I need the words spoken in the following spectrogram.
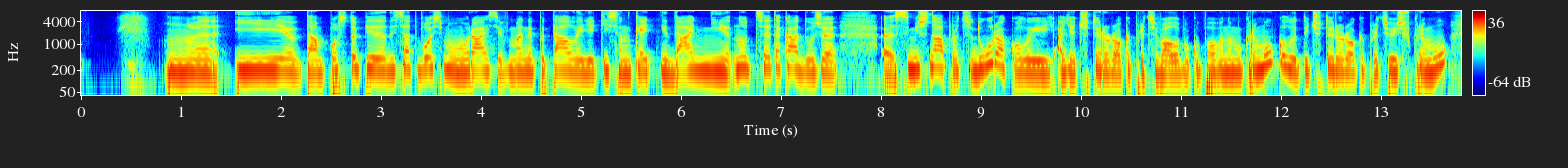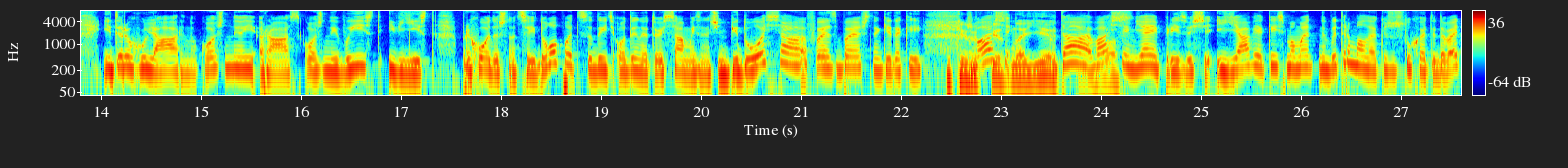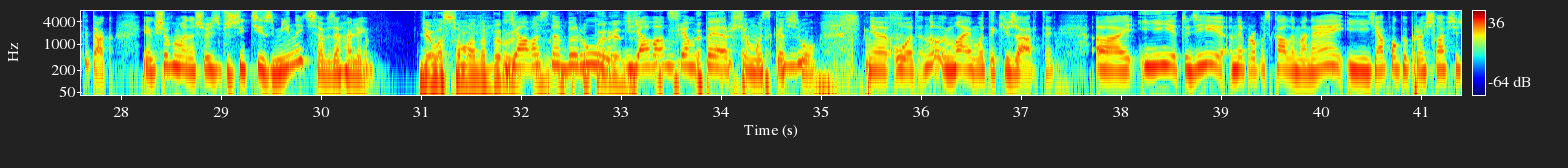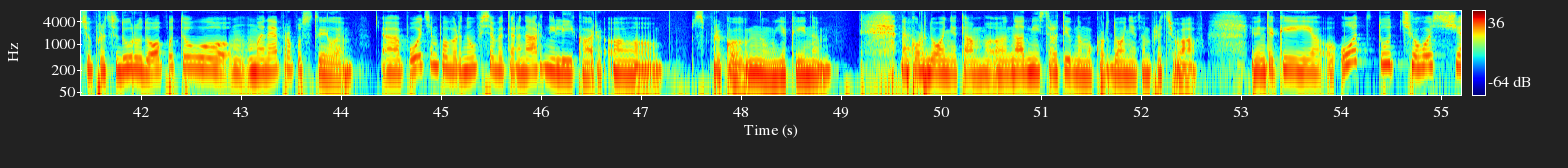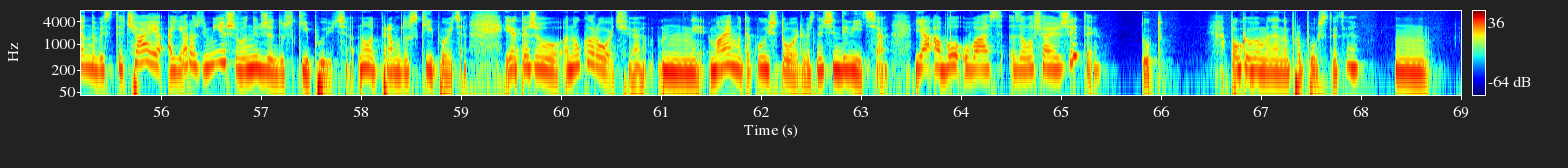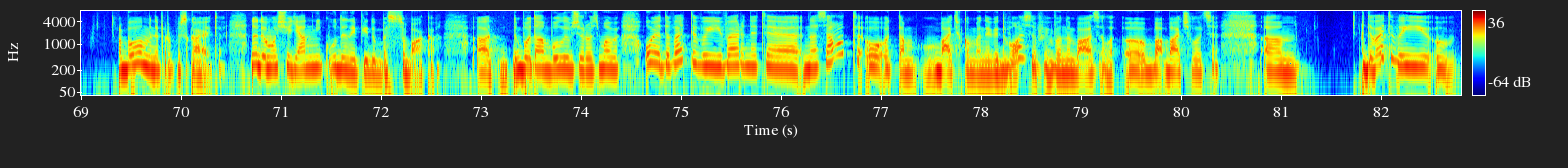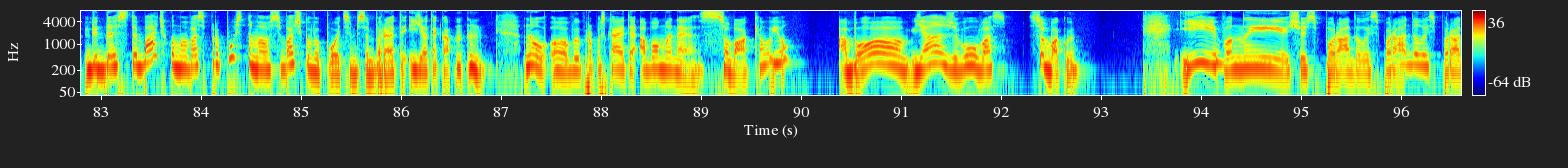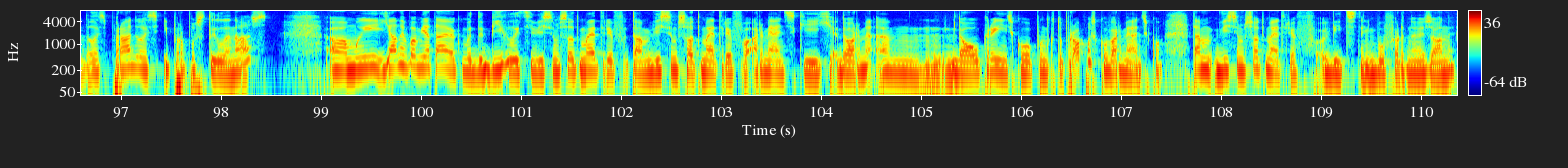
І там по 158 разі в мене питали якісь анкетні дані. Ну, це така дуже е, смішна процедура, коли а я 4 роки працювала в окупованому Криму, коли ти 4 роки працюєш в Криму, і ти регулярно, кожний раз, кожний виїзд і в'їзд приходиш на цей допит, сидить один і той самий, значить, бідося ФСБшник і такий. Який же «Ваше- впізнає вас». ваше ім'я і прізвище. І я в якийсь момент не витримала, я кажу: слухайте, давайте так. Якщо в мене щось в житті зміниться взагалі, Я вас сама наберу. я вас наберу, попереджу. я вам прям першому скажу. Е, От, ну, маємо такі жарти. Е, І тоді не пропускали мене, і я, поки пройшла всю цю процедуру допиту, мене пропустили. Е, Потім повернувся ветеринарний лікар, ну, який нам на кордоні, там е, на адміністративному кордоні там працював. І він такий: от тут чогось ще не вистачає, а я розумію, що вони вже доскіпуються. Ну, от прям доскіпуються. І я кажу: ну коротше, маємо таку історію. Значить, дивіться, я або у вас залишаю жити тут, поки ви мене не пропустите. Або ви мене пропускаєте. Ну тому що я нікуди не піду без собака. А, Бо там були вже розмови: ой, давайте ви її вернете назад. О, от там батько мене відвозив, і вони базили, о, бачили це. Ем, давайте ви її віддасте батьку, ми вас пропустимо, а собачку ви потім заберете. І я така: М-м. ну, ви пропускаєте або мене з собакою, або я живу у вас з собакою. І вони щось порадились, порадились, порадились, порадились і пропустили нас. Ми, Я не пам'ятаю, як ми добігли ці 800 метрів, там 800 метрів армянський до армя... Ем, до українського пункту пропуску в армянську, там 800 метрів відстань буферної зони.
